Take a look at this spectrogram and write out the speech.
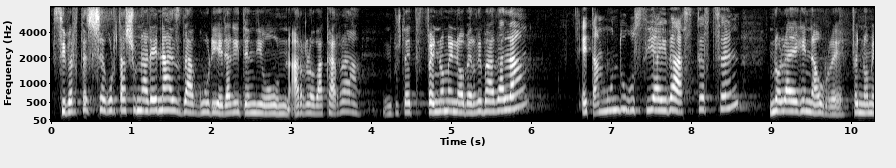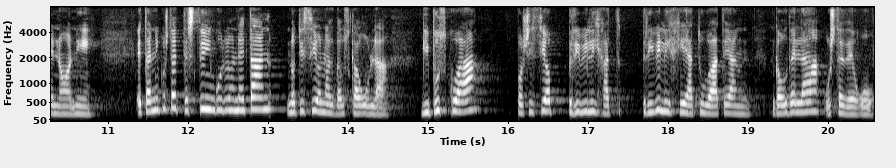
Zibertez segurtasunarena ez da guri eragiten digun arlo bakarra. Nik uste fenomeno berri badala, eta mundu guztia da aztertzen nola egin aurre fenomeno honi. Eta nik uste testu inguru honetan notizionak dauzkagula. Gipuzkoa posizio privilegiatu batean gaudela uste dugu.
